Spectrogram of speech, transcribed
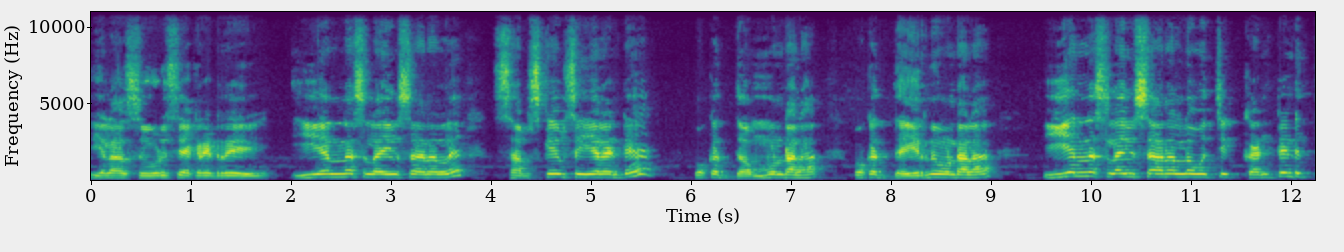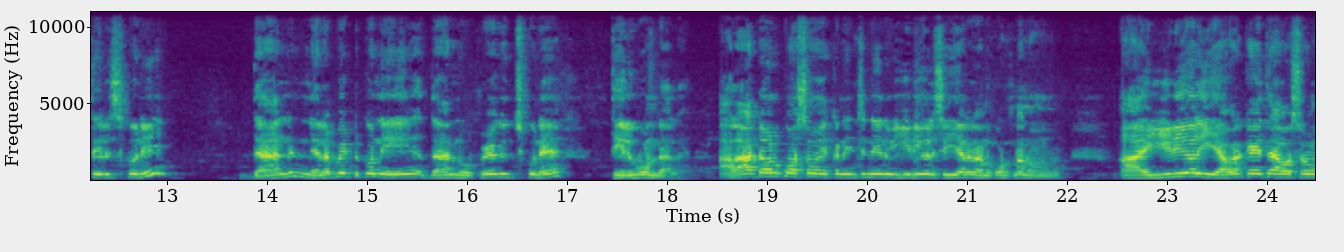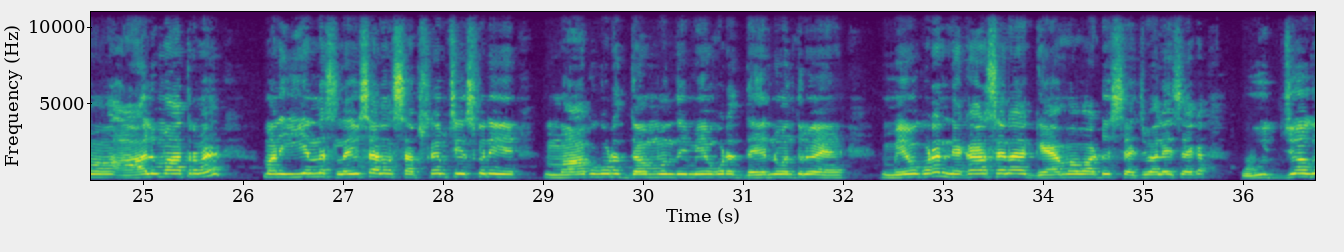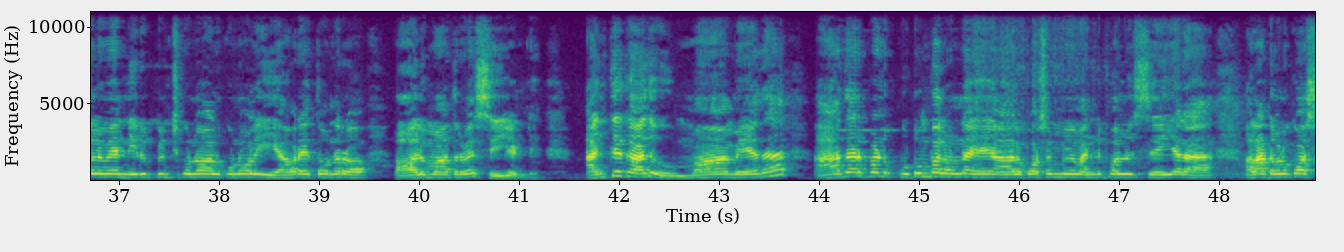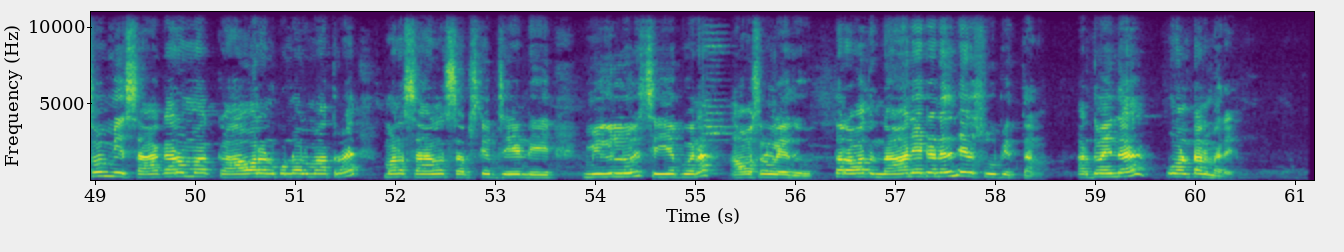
ఇలా చూడు secretary ENS live ఛానల్ని సబ్స్క్రైబ్ చేయాలంటే ఒక దమ్ము ఉండాలా ఒక ధైర్యం ఉండాలా? ఈఎన్ఎస్ లైవ్ ఛానల్లో వచ్చే కంటెంట్ తెలుసుకొని దాన్ని నిలబెట్టుకొని దాన్ని ఉపయోగించుకునే తెలివి ఉండాలి. అలాంటి వాళ్ళ కోసం ఇక నుంచి నేను వీడియోలు చేయాలని అనుకుంటున్నాను. ఆ వీడియోలు ఎవరికైతే అవసరమో వాళ్ళు మాత్రమే మన ఈఎన్ఎస్ లైవ్ ఛానల్ సబ్స్క్రైబ్ చేసుకొని మాకు కూడా దమ్ముంది మేము కూడా ధైర్యవంతులమే. మేము కూడా నికార్సైన గ్యామ్ అవార్డు సచివాలయ శాఖ ఉద్యోగులమే. నిరూపించుకున్న వాళ్ళు ఎవరైతే ఉన్నారో వాళ్ళు మాత్రమే చెయ్యండి అంతేకాదు మా మీద ఆధారపడిన కుటుంబాలు ఉన్నాయి వాళ్ళ కోసం మేము అన్ని పనులు చేయాలా? అలాంటి వాళ్ళ కోసం మీ సహకారం మాకు కావాలనుకున్న వాళ్ళు మాత్రమే మన ఛానల్ సబ్స్క్రైబ్ చేయండి. మిగిలిన వాళ్ళు చేయకపోయినా అవసరం లేదు. తర్వాత నానేటి అనేది నేను చూపిస్తాను. అర్థమైందా? ఉంటాను మరి.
